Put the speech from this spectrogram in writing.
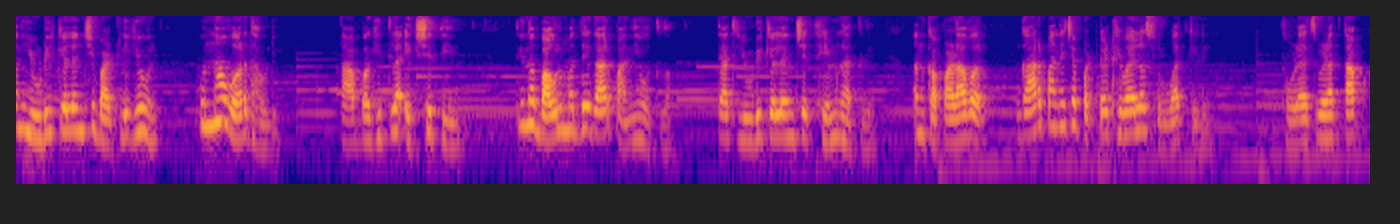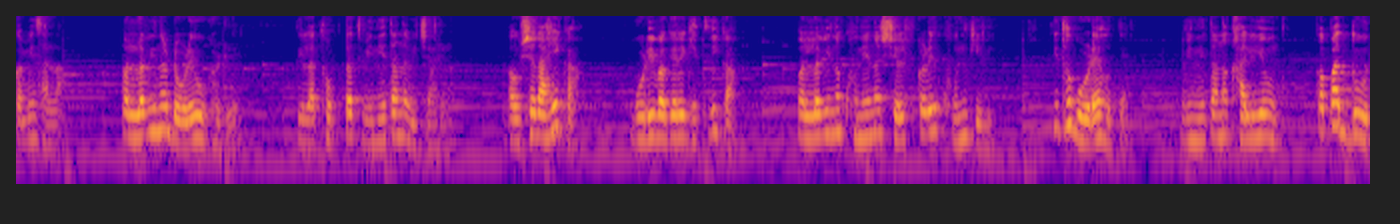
आणि युडिकेलनची बाटली घेऊन पुन्हा वर धावली. ताप बघितला एकशे तीन. तिनं बाऊलमध्ये गार पाणी ओतलं. त्यात युडिकेलनचे थेंब घातले आणि कपाळावर गार पाण्याच्या पट्ट्या ठेवायला सुरुवात केली. थोड्याच वेळात ताप कमी झाला. पल्लवीनं डोळे उघडले. तिला थोपटत विनेतानं विचारलं औषध आहे का? गोळी वगैरे घेतली का? पल्लवीनं खुनेनं शेल्फकडे खून केली. तिथं गोळ्या होत्या. विनितानं खाली येऊन कपात दूध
